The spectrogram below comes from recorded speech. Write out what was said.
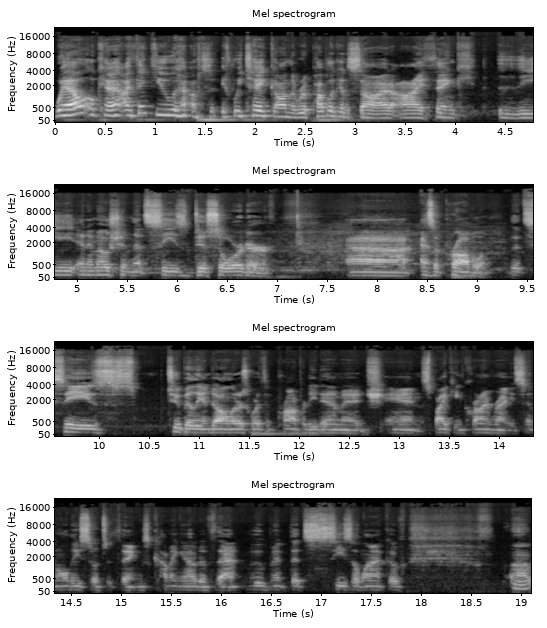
Well, okay, I think you have, if we take on the Republican side, I think the an emotion that sees disorder uh, as a problem, that sees $2 billion worth of property damage and spiking crime rates and all these sorts of things coming out of that movement that sees a lack of uh,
